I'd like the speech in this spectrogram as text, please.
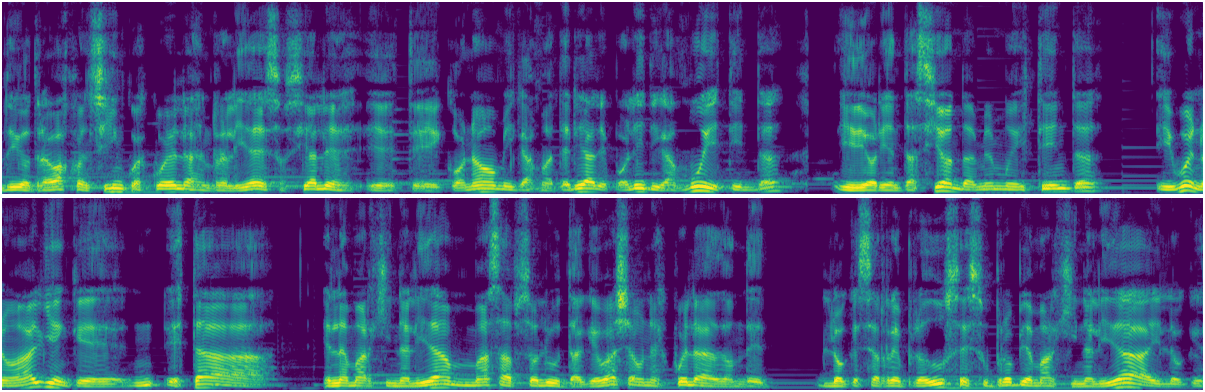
digo, trabajo en cinco escuelas en realidades sociales, este, económicas, materiales, políticas muy distintas y de orientación también muy distintas. Y bueno, alguien que está en la marginalidad más absoluta, que vaya a una escuela donde lo que se reproduce es su propia marginalidad y lo que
